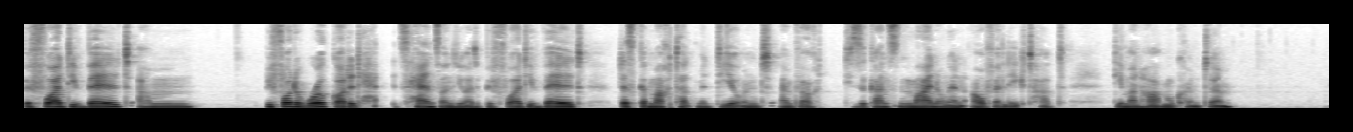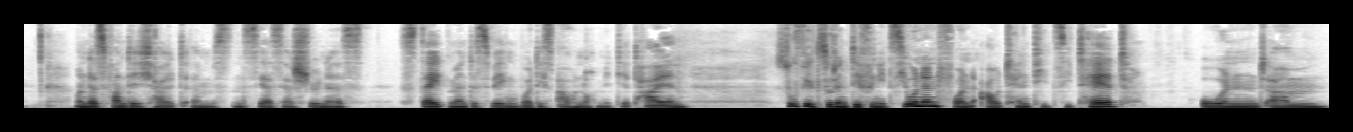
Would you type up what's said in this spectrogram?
bevor die Welt, ähm, before the world got it, its hands on you, also bevor die Welt das gemacht hat mit dir und einfach diese ganzen Meinungen auferlegt hat, die man haben könnte. Und das fand ich halt ähm, ein sehr, sehr schönes Statement. Deswegen wollte ich es auch noch mit dir teilen. So viel zu den Definitionen von Authentizität. Und ähm,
